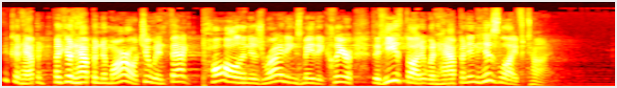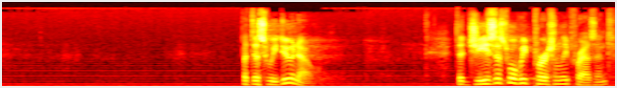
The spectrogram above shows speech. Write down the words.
it could happen, but it could happen tomorrow too. In fact, Paul in his writings made it clear that he thought it would happen in his lifetime. But this we do know that Jesus will be personally present,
